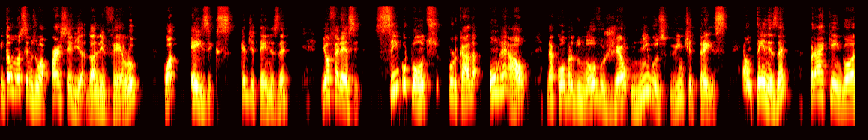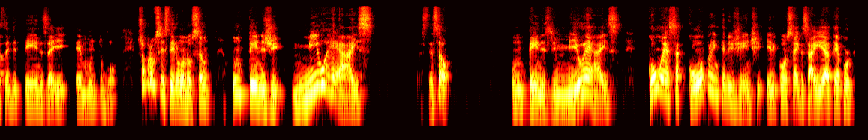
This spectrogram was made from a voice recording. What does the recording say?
Então, nós temos uma parceria da Livelo com a ASICS, que é de tênis, né? E oferece 5 pontos por cada um real na compra do novo gel Nimbus 23. É um tênis, né? Para quem gosta de tênis aí, é muito bom. Só para vocês terem uma noção, um tênis de mil reais, presta atenção, um tênis de mil reais, com essa compra inteligente, ele consegue sair até por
